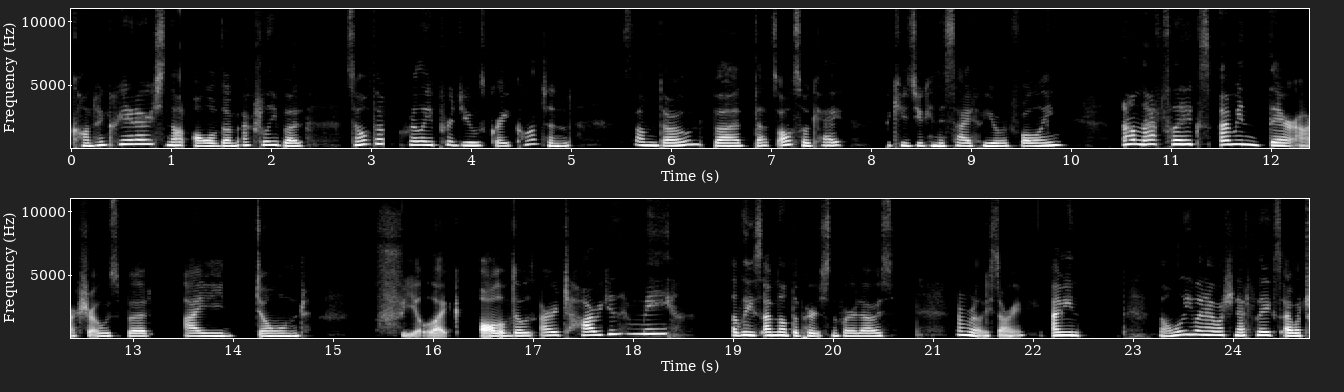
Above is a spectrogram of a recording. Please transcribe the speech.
content creators. Not all of them actually, but some of them really produce great content. Some don't, but that's also okay because you can decide who you're following. And on Netflix, I mean, there are shows, but I don't feel like all of those are targeting me. At least I'm not the person for those. I'm really sorry. I mean, normally when I watch Netflix, I watch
